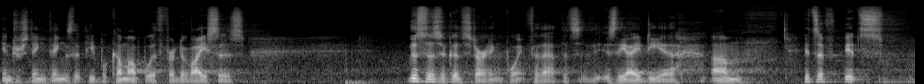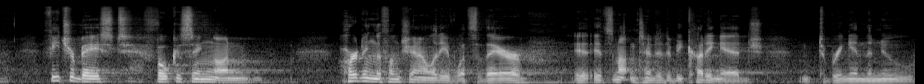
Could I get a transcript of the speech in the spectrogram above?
interesting things that people come up with for devices, this is a good starting point for that. That's is the idea. Um, it's a it's feature based, focusing on hardening the functionality of what's there. It's not intended to be cutting edge to bring in the new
